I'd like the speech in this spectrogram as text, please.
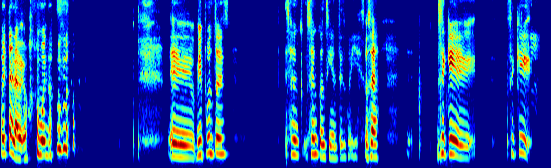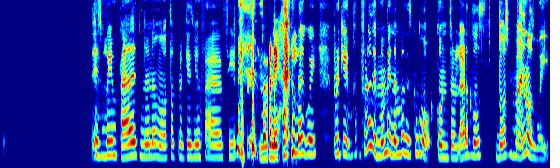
Ahorita la veo. Bueno. eh, mi punto es, sean, sean conscientes, güeyes. O sea, sé que, sé que es bien padre tener una moto porque es bien fácil manejarla, güey. Porque fuera de mame, nada más es como controlar dos, dos manos, güey.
